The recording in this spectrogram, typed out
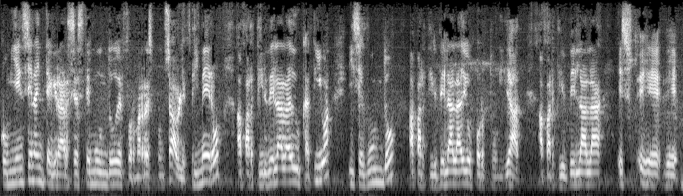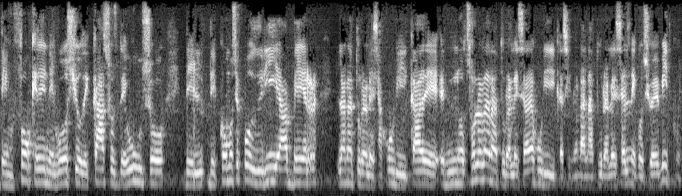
comiencen a integrarse a este mundo de forma responsable? Primero, a partir del ala educativa y segundo, a partir del ala de oportunidad, a partir del ala eh, de, enfoque de negocio, de casos de uso, de, de cómo se podría ver la naturaleza jurídica de, no solo la naturaleza de jurídica, sino la naturaleza del negocio de Bitcoin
